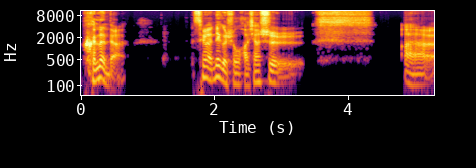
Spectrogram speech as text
很冷的，虽然那个时候好像是，呃，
